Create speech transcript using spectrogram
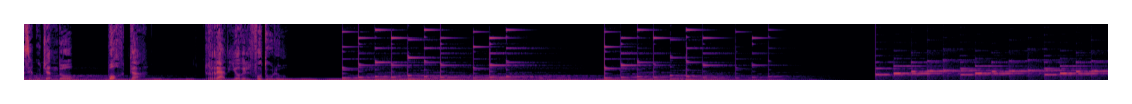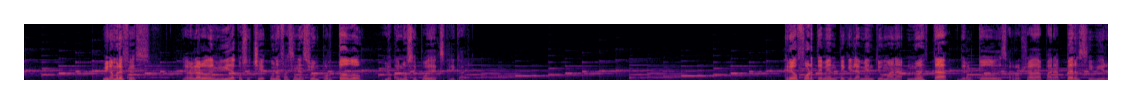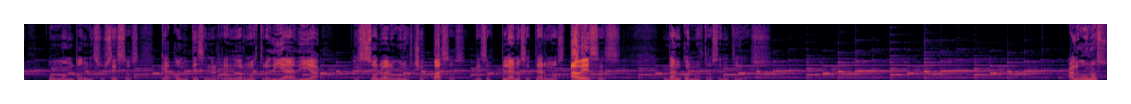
Estás escuchando Posta, Radio del Futuro. Mi nombre es Fez, y a lo largo de mi vida coseché una fascinación por todo lo que no se puede explicar. Creo fuertemente que la mente humana no está del todo desarrollada para percibir un montón de sucesos que acontecen alrededor nuestro día a día y solo algunos chispazos de esos planos eternos a veces dan con nuestros sentidos. Algunos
